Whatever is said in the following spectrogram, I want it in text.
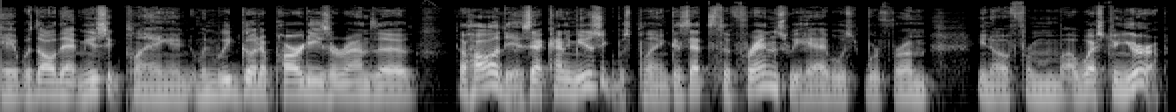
uh, with all that music playing. And when we'd go to parties around the, the holidays, that kind of music was playing because that's the friends we had was were from you know from uh, Western Europe.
